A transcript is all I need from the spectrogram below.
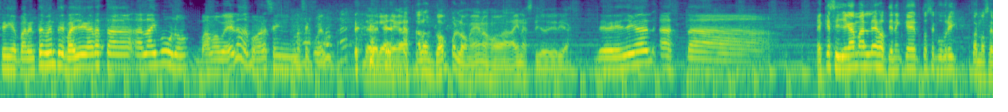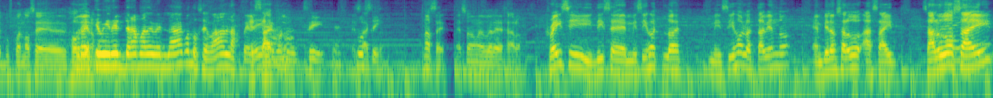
Sí, aparentemente va a llegar hasta a Live 1. Vamos a ver, a lo mejor hacen una secuela. Debería llegar hasta los Gun por lo menos, o a Dynasty, yo diría. Debería llegar hasta. Es que si llega más lejos, tienen que entonces cubrir cuando se, cuando se Pero es que viene el drama de verdad cuando se van las peleas. Exacto. cuando- sí, Exacto. pues sí. No sé, eso me duele dejarlo. Crazy dice, mis hijos los, mis hijos lo está viendo, envíale un saludo a Said. Saludos Said,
